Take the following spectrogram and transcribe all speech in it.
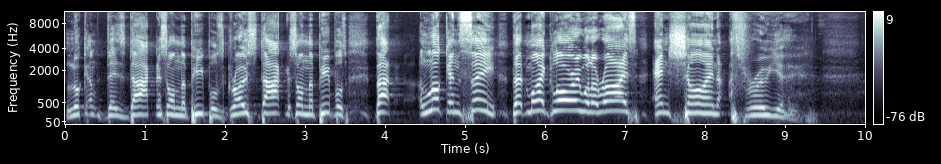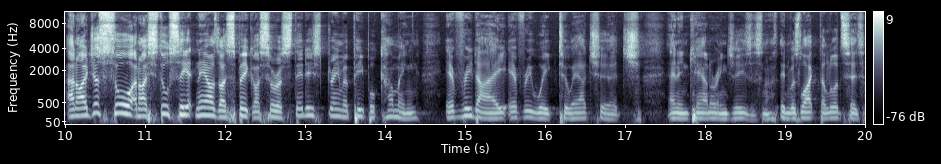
Look, um, there's darkness on the peoples, gross darkness on the peoples, but look and see that my glory will arise and shine through you. And I just saw, and I still see it now as I speak, I saw a steady stream of people coming every day, every week to our church and encountering Jesus. And it was like the Lord says,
